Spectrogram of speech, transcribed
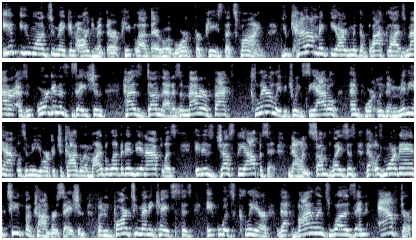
if you want to make an argument, there are people out there who have worked for peace, that's fine. You cannot make the argument that Black Lives Matter as an organization has done that. As a matter of fact, clearly between Seattle and Portland and Minneapolis and New York and Chicago and my beloved Indianapolis, it is just the opposite. Now, in some places, that was more of an Antifa conversation, but in far too many cases, it was clear that violence was an after,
